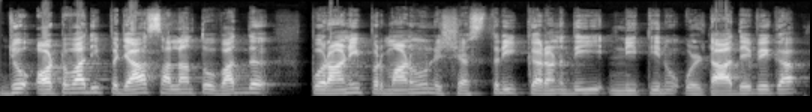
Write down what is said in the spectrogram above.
ਜੋ ਆਟਵਾ ਦੀ 50 ਸਾਲਾਂ ਤੋਂ ਵੱਧ ਪੁਰਾਣੀ ਪਰਮਾਣੂ ਨਿਸ਼ਸਤਰੀਕਰਨ ਦੀ ਨੀਤੀ ਨੂੰ ਉਲਟਾ ਦੇਵੇਗਾ।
